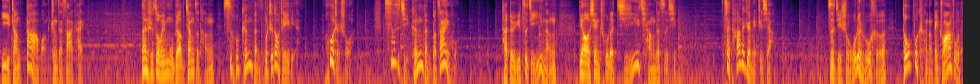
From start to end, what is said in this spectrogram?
一张大网正在撒开，但是作为目标的姜子腾似乎根本不知道这一点，或者说，自己根本不在乎。他对于自己异能表现出了极强的自信，在他的认为之下，自己是无论如何都不可能被抓住的。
